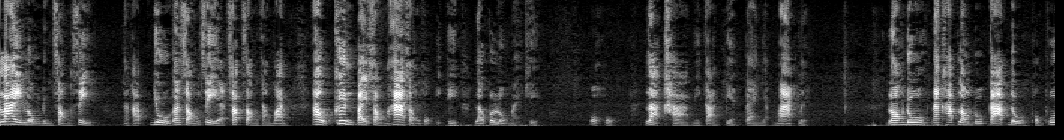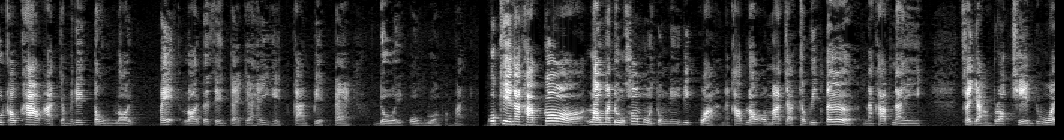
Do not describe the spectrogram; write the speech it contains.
ไล่ลงถึงสองสี่นะครับ อยู่กันสองสี่อะสักสองสามวัน เอ้าขึ้นไปสองห้าสองหกอีกที เราก็ลงมาอีกทีโอ้โห ราคามีการเปลี่ยนแปลงอย่างมากเลย ลองดูนะครับ ลองดูกราฟดู ผมพูดคร่าวๆ อาจจะไม่ได้ตรงร้อยเป๊ะร้อยเปอร์เซ็นแต่จะให้เห็นการเปลี่ยนแปลงโดยองค์รวมของมัน โอเคนะครับ ก็เรามาดูข้อมูลตรงนี้ดีกว่านะครับ เราเอามาจากทวิตเตอร์นะครับในสยามบล็อกเชนด้วย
